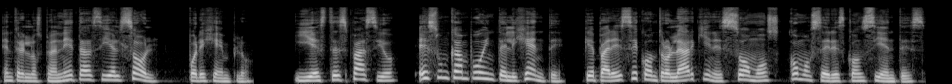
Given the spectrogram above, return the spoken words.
entre los planetas y el Sol, por ejemplo. Y este espacio es un campo inteligente que parece controlar quienes somos como seres conscientes.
